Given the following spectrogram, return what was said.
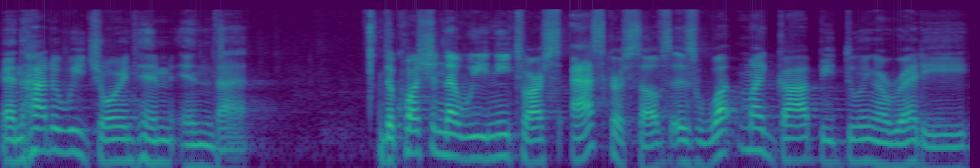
And how do we join him in that? The question that we need to ask ourselves is what might God be doing already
